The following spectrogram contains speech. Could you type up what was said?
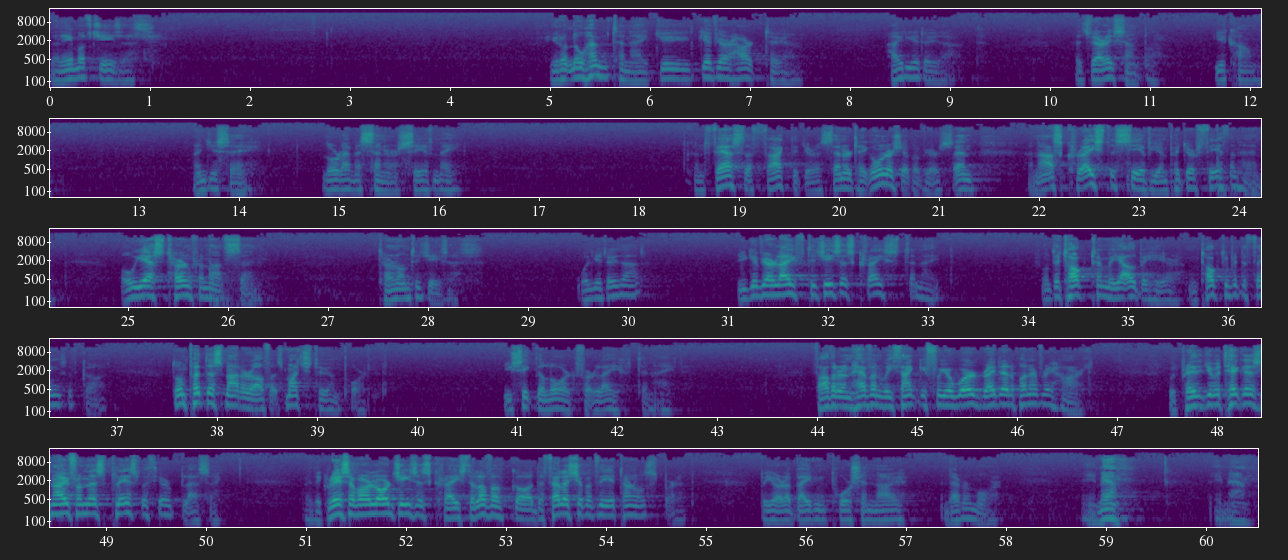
the name of Jesus. If you don't know Him tonight, you give your heart to Him. How do you do that? It's very simple. You come and you say, Lord, I'm a sinner, save me. Confess the fact that you're a sinner, take ownership of your sin, and ask Christ to save you and put your faith in Him. Oh, yes, turn from that sin. Turn on to Jesus. Will you do that? You give your life to Jesus Christ tonight. If you want to talk to me, I'll be here and talk to you about the things of God. Don't put this matter off, it's much too important. You seek the Lord for life tonight. Father in heaven, we thank you for your word. Write it upon every heart. We pray that you would take us now from this place with your blessing. May the grace of our Lord Jesus Christ, the love of God, the fellowship of the eternal Spirit be our abiding portion now and evermore. Amen. Amen.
